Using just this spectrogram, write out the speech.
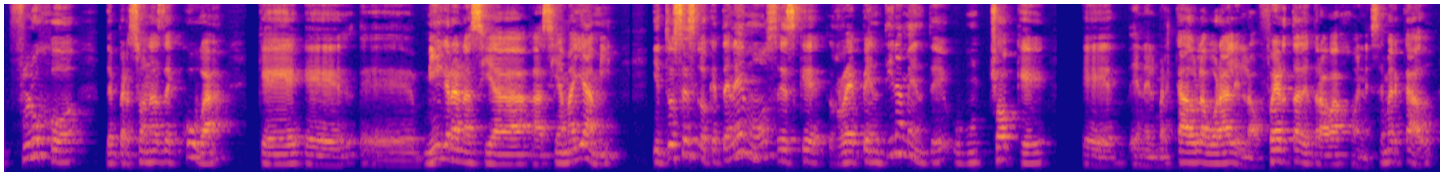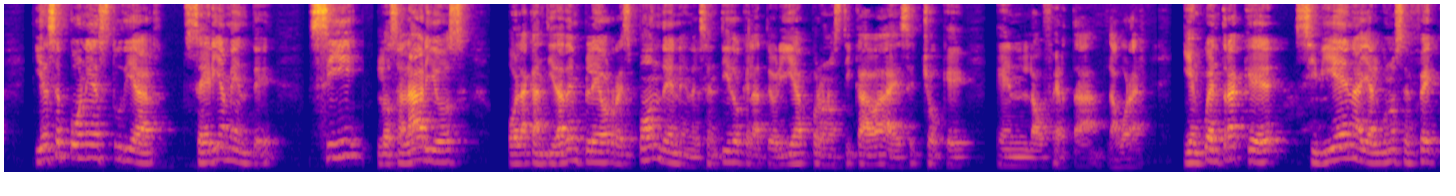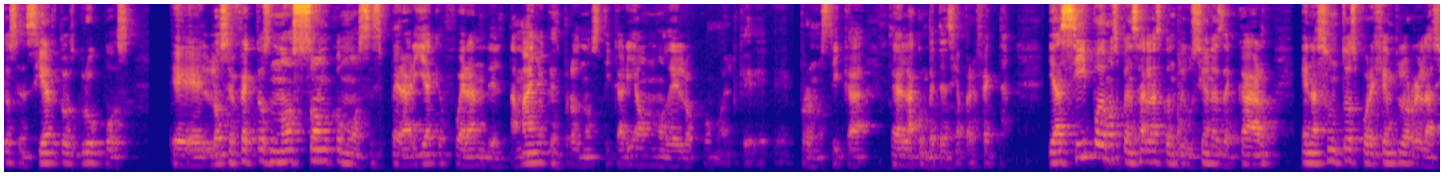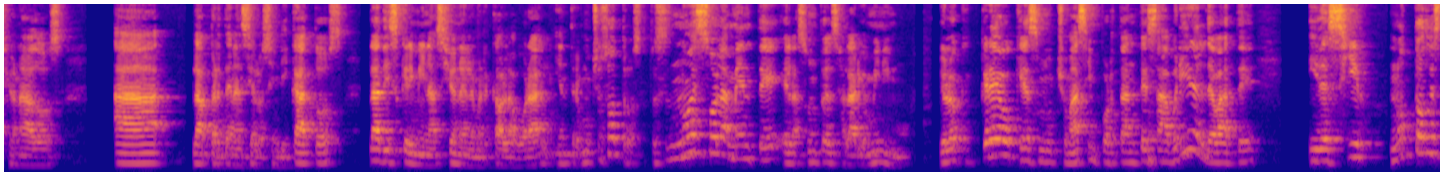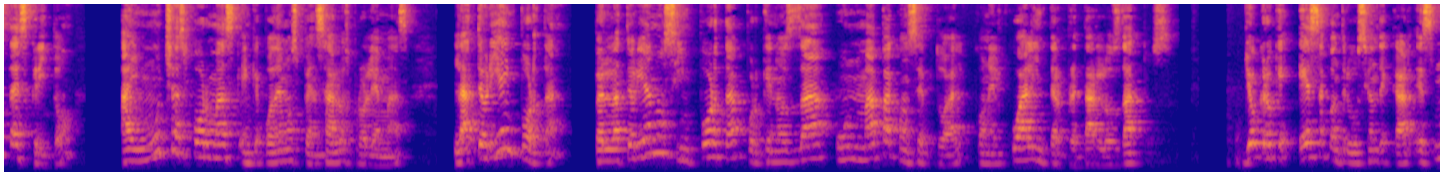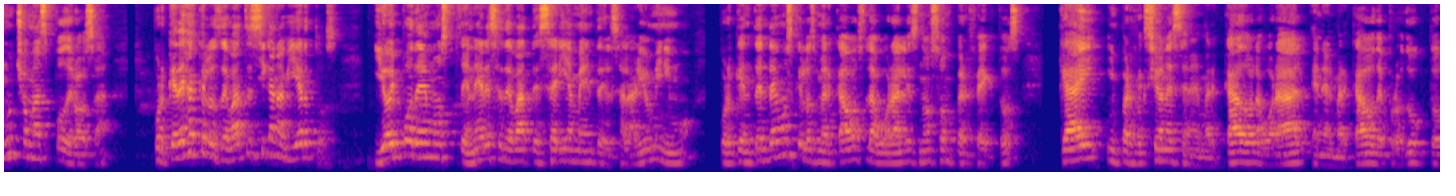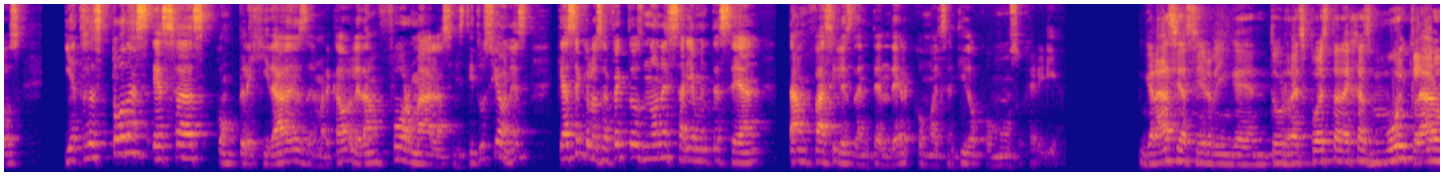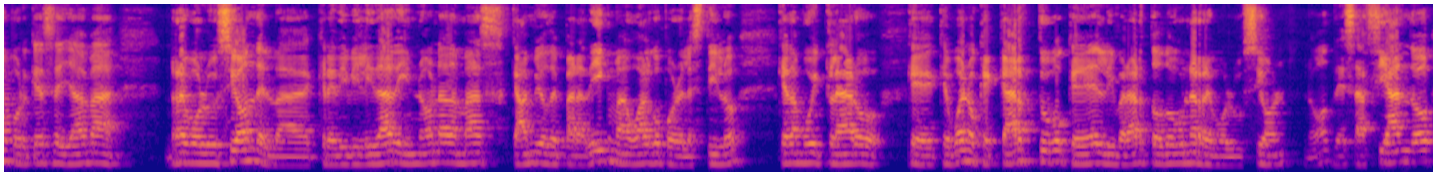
flujo de personas de Cuba que eh, eh, migran hacia, hacia Miami. Y entonces lo que tenemos es que repentinamente hubo un choque eh, en el mercado laboral, en la oferta de trabajo en ese mercado, y él se pone a estudiar seriamente si los salarios o la cantidad de empleo responden en el sentido que la teoría pronosticaba a ese choque en la oferta laboral y encuentra que si bien hay algunos efectos en ciertos grupos, eh, los efectos no son como se esperaría que fueran del tamaño que pronosticaría un modelo como el que eh, pronostica eh, la competencia perfecta. Y así podemos pensar las contribuciones de CARD en asuntos, por ejemplo, relacionados a la pertenencia a los sindicatos, la discriminación en el mercado laboral y entre muchos otros. Entonces, no es solamente el asunto del salario mínimo. Yo lo que creo que es mucho más importante es abrir el debate y decir, no todo está escrito, hay muchas formas en que podemos pensar los problemas. La teoría importa, pero la teoría nos importa porque nos da un mapa conceptual con el cual interpretar los datos. Yo creo que esa contribución de CART es mucho más poderosa porque deja que los debates sigan abiertos. Y hoy podemos tener ese debate seriamente del salario mínimo porque entendemos que los mercados laborales no son perfectos que hay imperfecciones en el mercado laboral, en el mercado de productos, y entonces todas esas complejidades del mercado le dan forma a las instituciones que hace que los efectos no necesariamente sean tan fáciles de entender como el sentido común sugeriría. Gracias, Irving. En tu respuesta dejas muy claro por qué se llama revolución de la credibilidad y no nada más cambio de paradigma o algo por el estilo. Queda muy claro que, bueno, que Cart tuvo que liberar toda una revolución, ¿no? Desafiando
